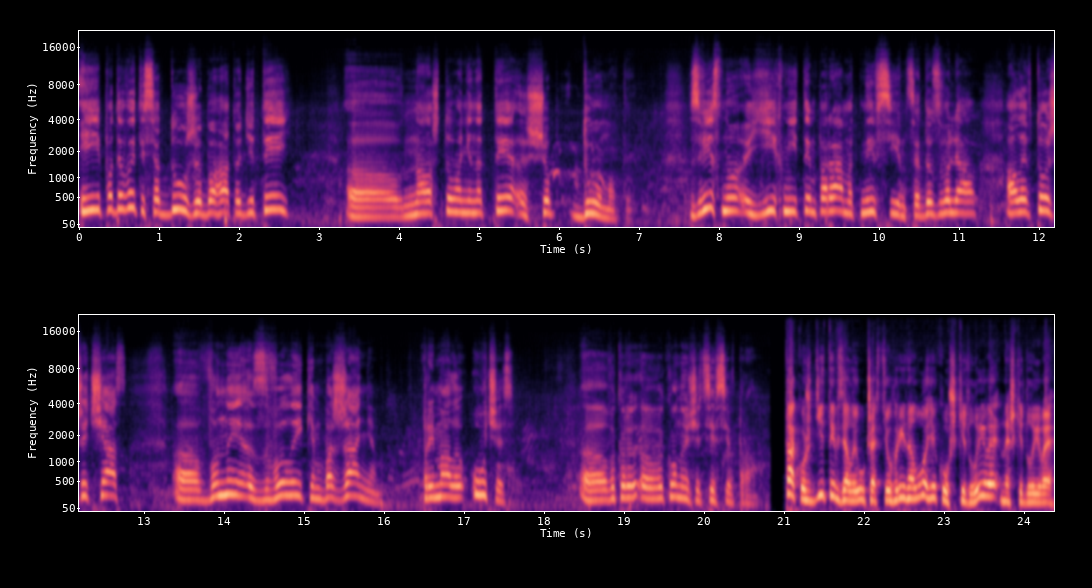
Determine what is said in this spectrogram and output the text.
І подивитися дуже багато дітей налаштовані на те, щоб думати. Звісно, їхній темперамент не всім це дозволяв, але в той же час е, вони з великим бажанням приймали участь, е, е, виконуючи ці всі вправи. Також діти взяли участь у грі на логіку шкідливе, нешкідливе.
